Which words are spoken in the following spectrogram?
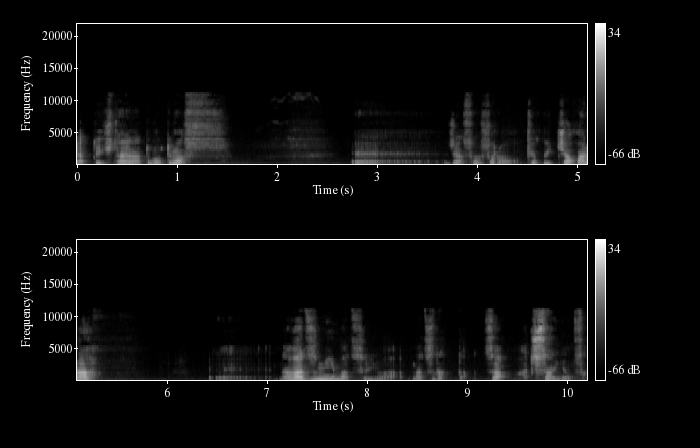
やっていきたいなと思ってます。えー、じゃあそろそろ曲いっちゃおうかな。えー、長住祭りは夏だった。ザ8343。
